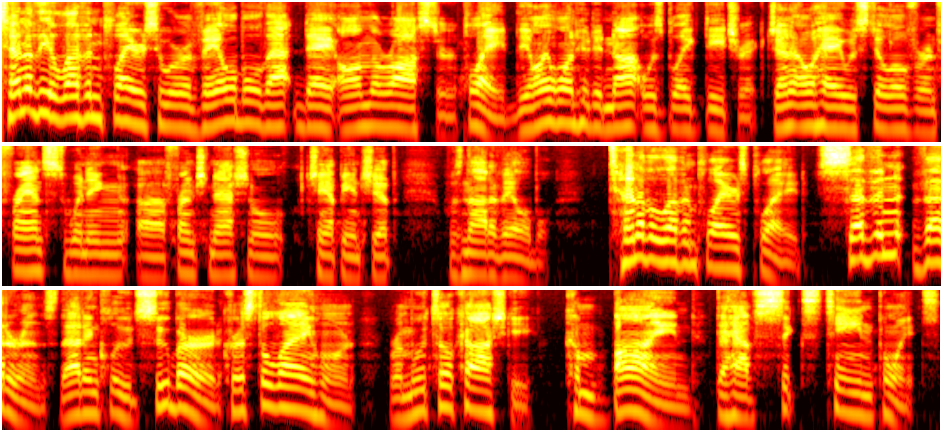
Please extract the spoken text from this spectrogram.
10 of the 11 players who were available that day on the roster played. The only one who did not was Blake Dietrick. Jenna O'Hea was still over in France winning a French national championship, was not available. 10 of 11 players played. Seven veterans, that includes Sue Bird, Crystal Langhorn, Ramu Tokashiki, combined to have 16 points.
